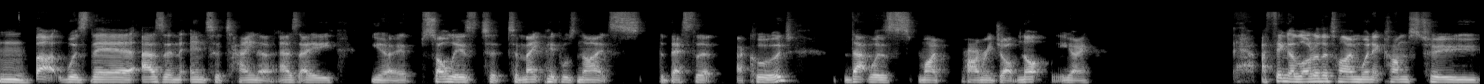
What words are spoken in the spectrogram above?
Mm, but was there as an entertainer, as a you know, solely is to to make people's nights the best that I could. That was my primary job. Not you know, I think a lot of the time when it comes to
